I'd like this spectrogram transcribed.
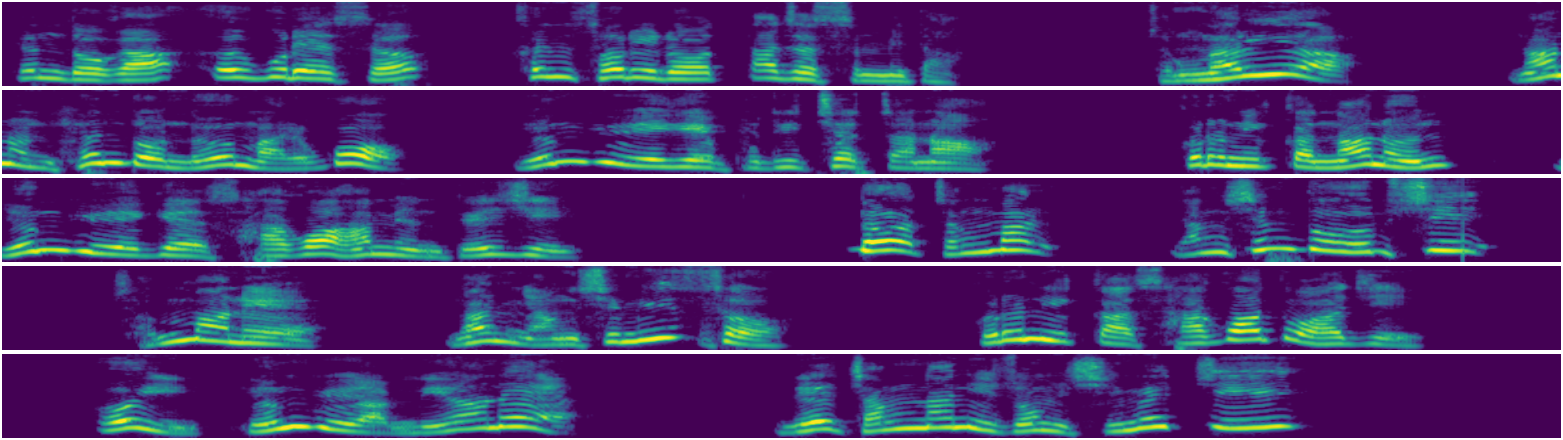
현도가 억울해서 큰 소리로 따졌습니다. 정말이야. 나는 현도 너 말고 영규에게 부딪혔잖아. 그러니까 나는 영규에게 사과하면 되지. 너 정말 양심도 없이 천만에 난 양심이 있어. 그러니까 사과도 하지. 어이, 영규야, 미안해. 내 장난이 좀 심했지?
